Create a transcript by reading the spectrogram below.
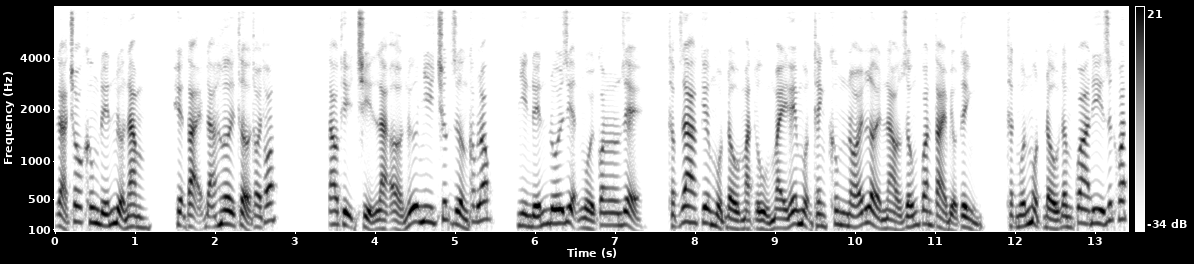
gả cho không đến nửa năm, hiện tại đã hơi thở thoi thoát. Tao thị chỉ là ở nữ nhi trước giường khóc lóc, nhìn đến đối diện ngồi con rể, thập ra kia một đầu mặt ủ mày hê muộn thanh không nói lời nào giống quan tài biểu tình, thật muốn một đầu đâm qua đi dứt khoát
